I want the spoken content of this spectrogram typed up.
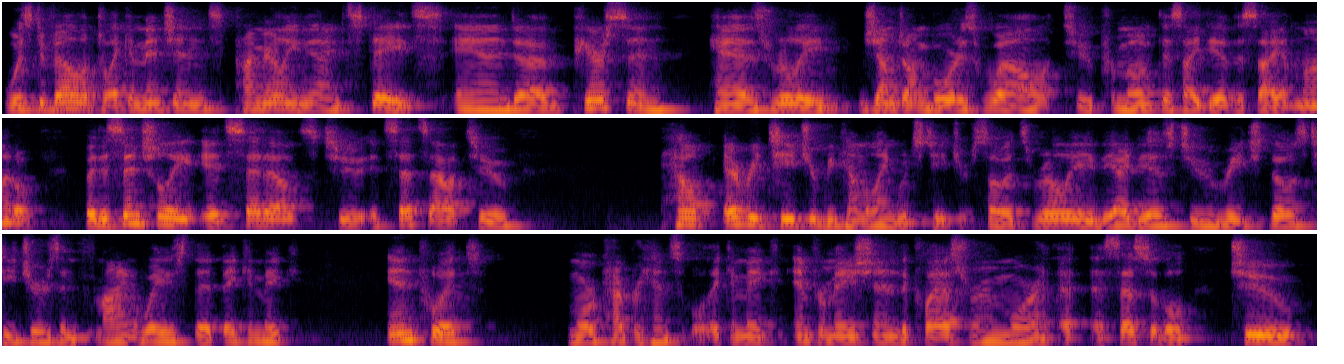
was developed, like I mentioned, primarily in the United States, and uh, Pearson has really jumped on board as well to promote this idea of the SIOP model. But essentially, it set out to it sets out to help every teacher become a language teacher. So it's really the idea is to reach those teachers and find ways that they can make input more comprehensible. They can make information, the classroom more accessible to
